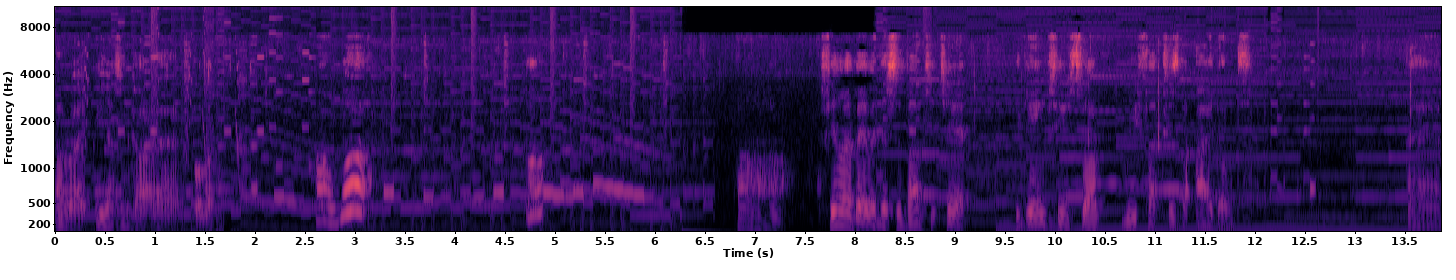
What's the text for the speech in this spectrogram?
Alright, he hasn't got a bullet. Oh, what? What? Oh, I feel like a bit of a disadvantage here. The game seems to have reflexes that I don't. Um,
